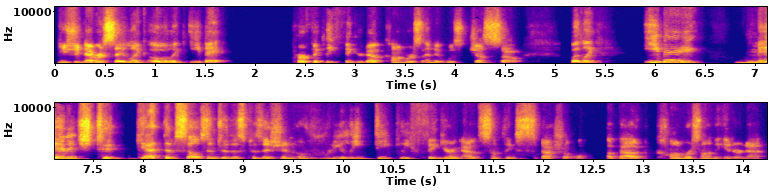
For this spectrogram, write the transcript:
You should never say, like, oh, like eBay perfectly figured out commerce and it was just so. But like eBay managed to get themselves into this position of really deeply figuring out something special about commerce on the internet,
